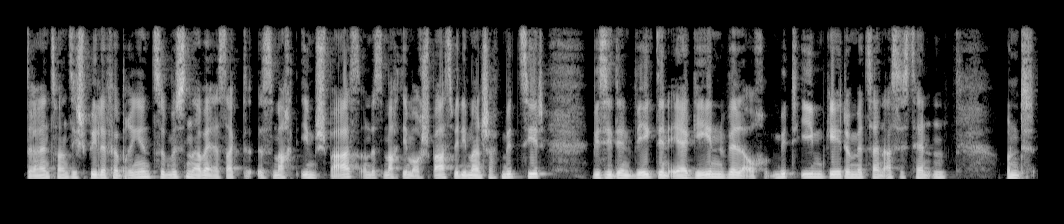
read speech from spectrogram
23 Spiele verbringen zu müssen. Aber er sagt, es macht ihm Spaß und es macht ihm auch Spaß, wie die Mannschaft mitzieht, wie sie den Weg, den er gehen will, auch mit ihm geht und mit seinen Assistenten. Und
